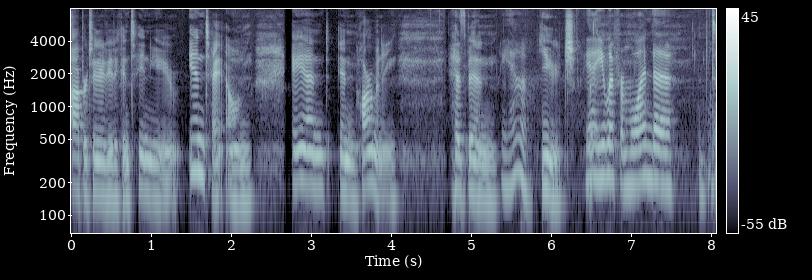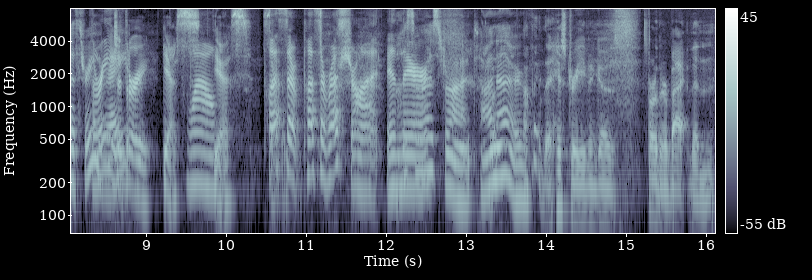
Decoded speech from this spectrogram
opportunity to continue in town and in Harmony has been Yeah. huge. Yeah, you went from one to To three, Three. right? To three, yes. Wow. Yes. plus So- a plus a restaurant in It's a there. restaurant. I know. I think the history even goes further back than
